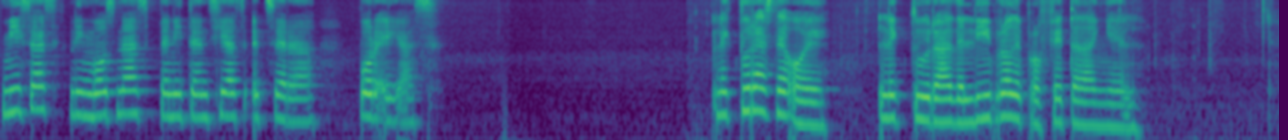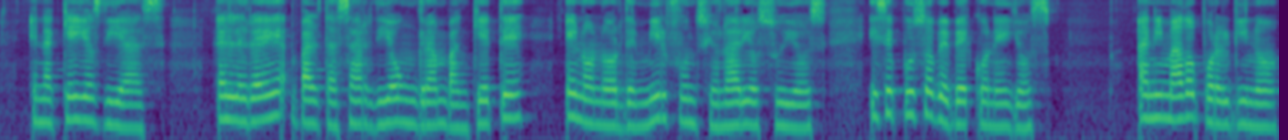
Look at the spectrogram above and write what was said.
misas, limosnas, penitencias, etc., por ellas. Lecturas de hoy. Lectura del libro del profeta Daniel. En aquellos días, el rey Baltasar dio un gran banquete en honor de mil funcionarios suyos y se puso a beber con ellos. Animado por el vino,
